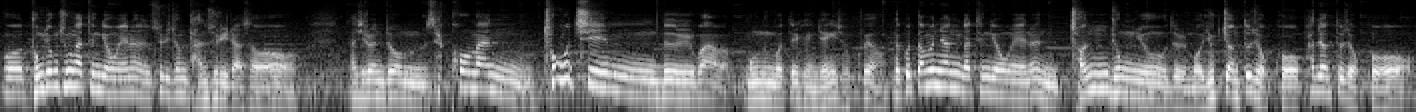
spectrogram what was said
어, 동정춘 같은 경우에는 술이 좀 단술이라서 사실은 좀 새콤한 초무침들과 먹는 것들이 굉장히 좋고요. 년 같은 경우에는 전 종류들 뭐 육전도 좋고 파전도 좋고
